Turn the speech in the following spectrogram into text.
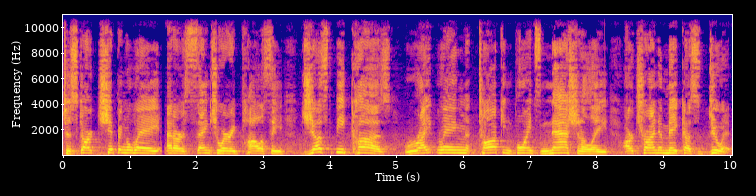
to start chipping away at our sanctuary policy just because right wing talking points nationally are trying to make us do it.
